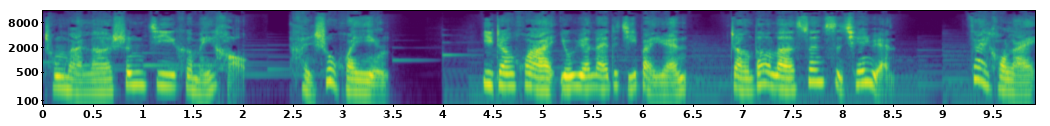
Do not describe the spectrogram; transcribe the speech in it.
充满了生机和美好，很受欢迎。一张画由原来的几百元涨到了三四千元，再后来，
